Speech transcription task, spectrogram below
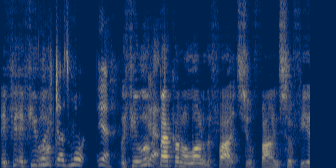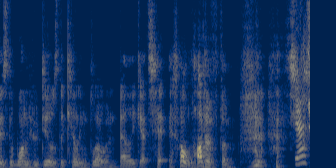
If if you look does more yeah. if you look yeah. back on a lot of the fights, you'll find Sophia's the one who deals the killing blow, and Belly gets hit in a lot of them. Yes.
